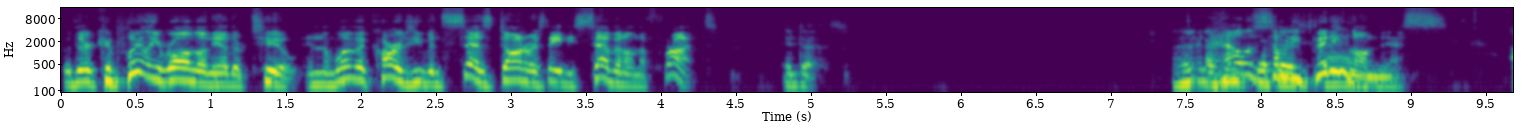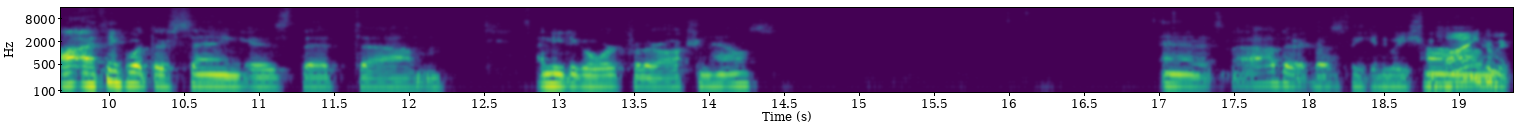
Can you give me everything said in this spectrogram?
But they're completely wrong on the other two. And the one of the cards even says Donruss 87 on the front. It does. And I how is somebody bidding on this? I I think what they're saying is that um, I need to go work for their auction house, and it's not. Oh, there I it don't goes. think anybody should be buying from Um, here.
